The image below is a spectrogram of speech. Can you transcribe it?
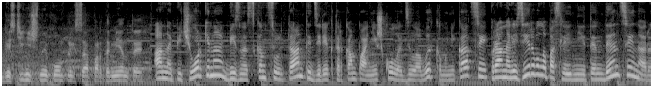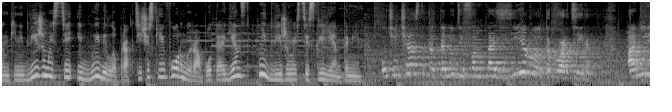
гостиничные комплексы, апартаменты. Анна Печоркина, бизнес-консультант и директор компании «Школа деловых коммуникаций», проанализировала последние тенденции на рынке недвижимости и вывела практические формы работы агентств недвижимости с клиентами. Очень часто, когда люди фантазируют о квартире, они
